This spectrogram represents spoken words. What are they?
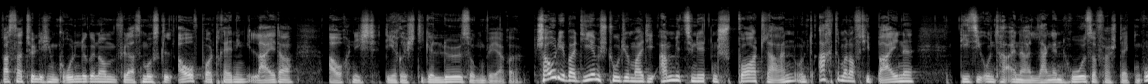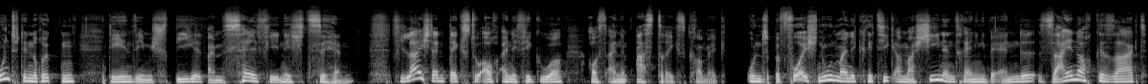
was natürlich im Grunde genommen für das Muskelaufbautraining leider auch nicht die richtige Lösung wäre. Schau dir bei dir im Studio mal die ambitionierten Sportler an und achte mal auf die Beine, die sie unter einer langen Hose verstecken und den Rücken, den sie im Spiegel beim Selfie nicht sehen. Vielleicht entdeckst du auch eine Figur aus einem Asterix-Comic. Und bevor ich nun meine Kritik am Maschinentraining beende, sei noch gesagt,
